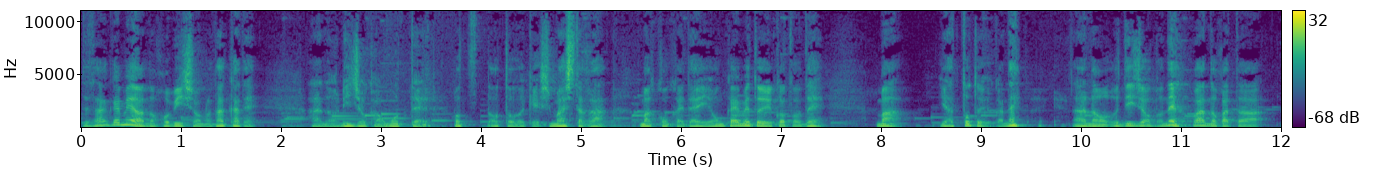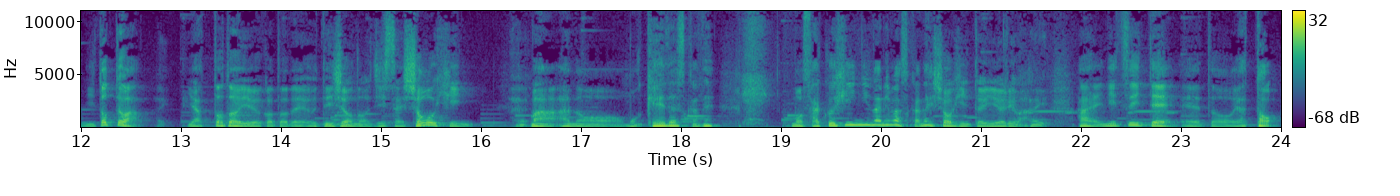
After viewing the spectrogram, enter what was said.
で、3回目はあの、ホビーショーの中で、あの、臨場感を持っておお届けしましたが、まあ今回第4回目ということで、まあ、やっとというかね、あの、ウッディ・ジョーのね、ファンの方にとっては、やっとということで、ウッディ・ジョーの実際商品、まあ、あの、模型ですかね。もう作品になりますかね、商品というよりは。はいはい。について、えっ、と、やっと、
